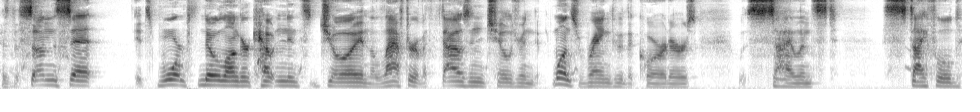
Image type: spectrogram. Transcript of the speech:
as the sun set, its warmth no longer countenanced joy, and the laughter of a thousand children that once rang through the corridors was silenced, stifled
